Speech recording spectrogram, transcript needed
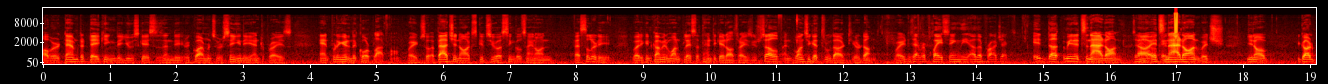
our attempt at taking the use cases and the requirements we're seeing in the enterprise and putting it in the core platform, right? So Apache Knox gives you a single sign-on facility where you can come in one place, authenticate, authorize yourself, and once you get through that, you're done, right? Is that replacing the other project? It does, I mean, it's an add-on. It's, uh, okay. it's an add-on which, you know, you got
